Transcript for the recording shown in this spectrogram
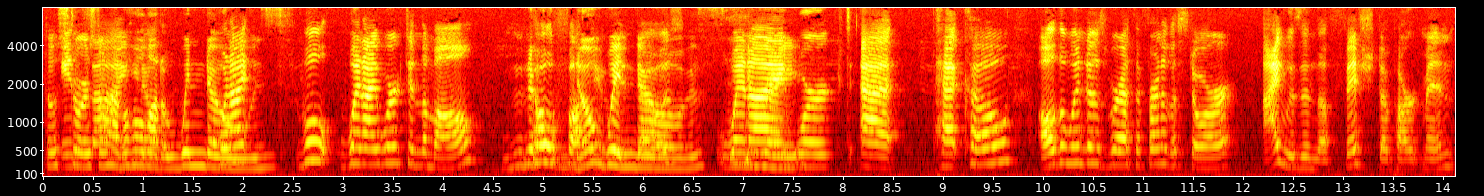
Those stores don't have a whole you know. lot of windows. When I- well, when I worked in the mall, no fucking no windows. windows. When I worked at Petco, all the windows were at the front of the store. I was in the fish department.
